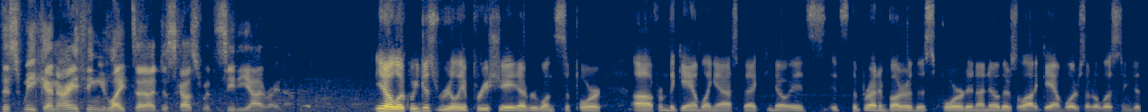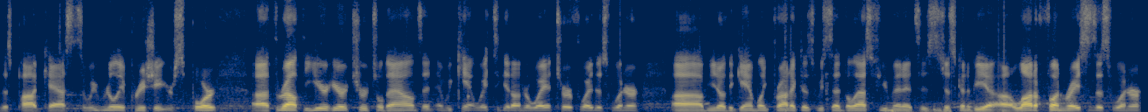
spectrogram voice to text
this weekend or anything you'd like to discuss with CDI right now? You know, look, we just really appreciate everyone's support uh, from the gambling aspect. You know, it's it's the bread and butter of the sport, and I know there's a lot of gamblers that are listening to this podcast. So we really appreciate your support uh, throughout the year here at Churchill Downs, and, and, we can't wait to get underway at Turfway this winter. Um, you know, the gambling product, as we said the last few minutes, is just going to be a, a, lot of fun races this winter,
